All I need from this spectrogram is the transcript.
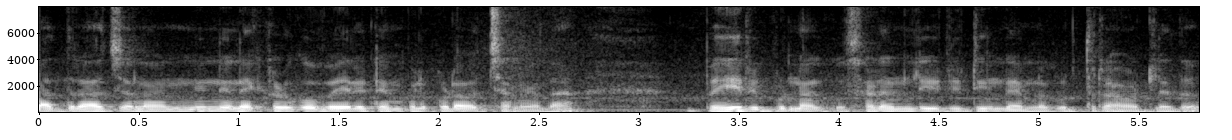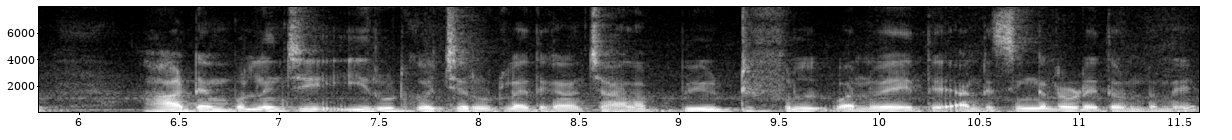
భద్రాచలాన్ని నేను ఎక్కడికో వేరే టెంపుల్ కూడా వచ్చాను కదా. పేరు ఇప్పుడు నాకు సడన్లీ ఎడిటింగ్ టైంలో గుర్తు రావట్లేదు. ఆ టెంపుల్ నుంచి ఈ రూట్కి వచ్చే రూట్లో అయితే కానీ చాలా బ్యూటిఫుల్ వన్ వే అయితే అంటే సింగిల్ రోడ్ అయితే ఉంటుంది.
